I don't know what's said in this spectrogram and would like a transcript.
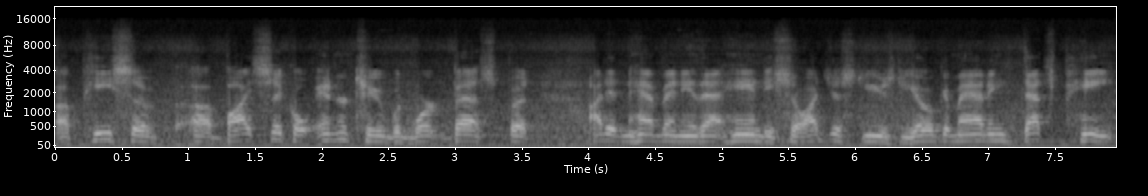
a piece of bicycle inner tube would work best, but I didn't have any of that handy, so I just used yoga matting. That's paint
